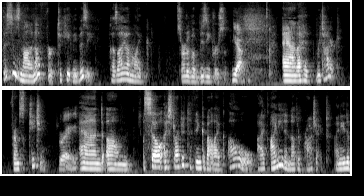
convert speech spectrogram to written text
This is not enough for to keep me busy because I am like sort of a busy person, Yeah, and I had retired from teaching. right. And um, so I started to think about like, oh, I, I need another project. I need a,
